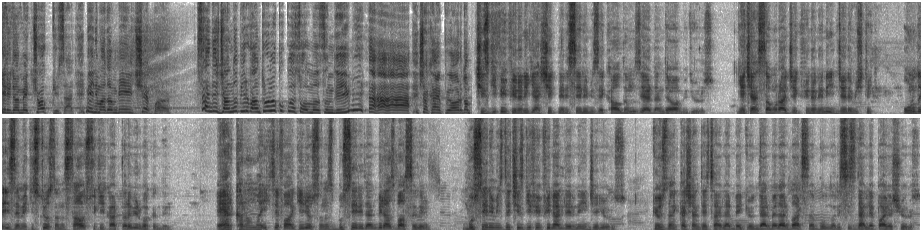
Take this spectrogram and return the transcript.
Geri dönmek çok güzel. Benim adım Bill Chipper. Sen de canlı bir vantrolo kuklası olmalısın değil mi? Şaka yapıyordum. Çizgi film finali gerçekleri serimize kaldığımız yerden devam ediyoruz. Geçen Samurai Jack finalini incelemiştik. Onu da izlemek istiyorsanız sağ üstteki kartlara bir bakın derim. Eğer kanalıma ilk defa geliyorsanız bu seriden biraz bahsederim. Bu serimizde çizgi film finallerini inceliyoruz. Gözden kaçan detaylar ve göndermeler varsa bunları sizlerle paylaşıyoruz.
